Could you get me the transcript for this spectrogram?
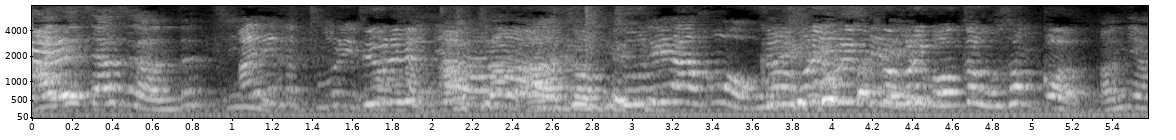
아니 짜증 안 됐지. 아니 그 둘이 둘이 봐. 됐다. 아 그럼 아 그럼 둘이 하고 그럼 우리, 우리, 그럼 우리 먼저 우선권. 아니야.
